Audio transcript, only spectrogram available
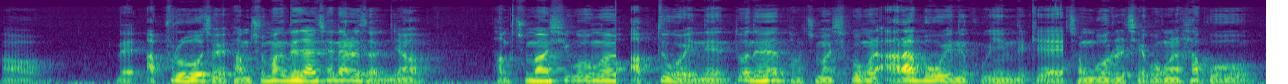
어, 네, 앞으로 저희 방충망 대장 채널에서는요. 방충망 시공을 앞두고 있는 또는 방충망 시공을 알아보고 있는 고객님들께 정보를 제공을 하고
